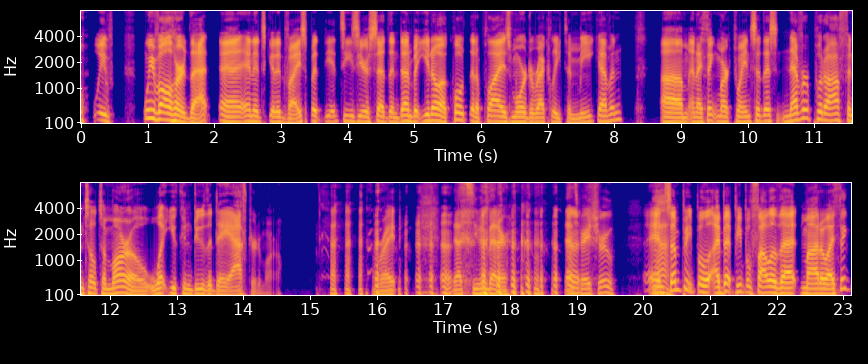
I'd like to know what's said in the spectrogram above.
we've We've all heard that, uh, and it's good advice, but it's easier said than done. But you know, a quote that applies more directly to me, Kevin, um, and I think Mark Twain said this never put off until tomorrow what you can do the day after tomorrow. right. That's even better. That's very true. And yeah. some people, I bet people follow that motto. I think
